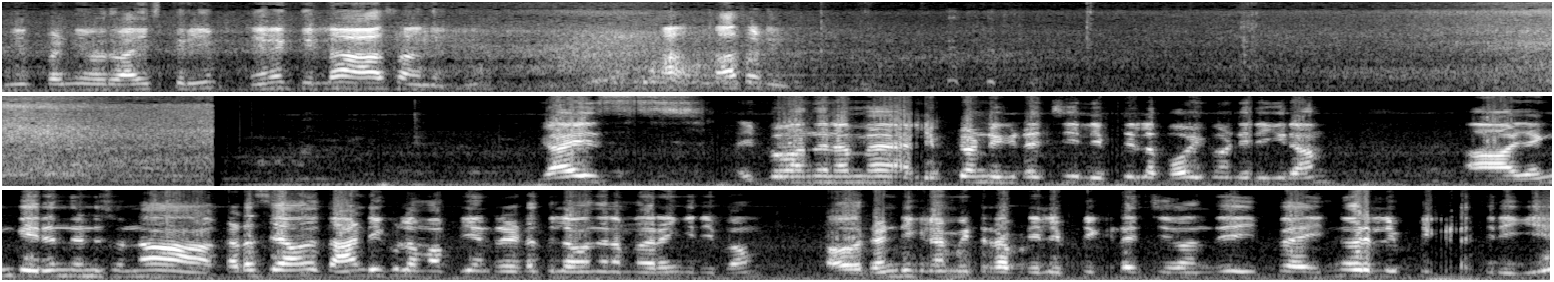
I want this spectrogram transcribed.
மீட் பண்ணி ஒரு ஐஸ்கிரீம் எனக்கு இல்லை ஆசை அன்னைக்கு ஆ- ஆசை கைஸ் இப்போ வந்து நம்ம லிஃப்ட் ஒன்று கிடைச்சி லிஃப்டில் போய் கொண்டிருக்கிறோம் எங்க இருந்துன்னு சொன்னா கடைசியா வந்து தாண்டிக்குளம் அப்படின்ற இடத்துல வந்து நம்ம இறங்கிருப்போம் ஒரு ரெண்டு கிலோமீட்டர் அப்படி லிஃப்ட் கிடைச்சி வந்து இப்ப இன்னொரு லிஃப்ட் கிடைச்சிருக்கு.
